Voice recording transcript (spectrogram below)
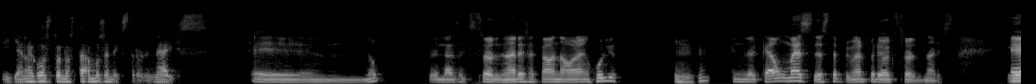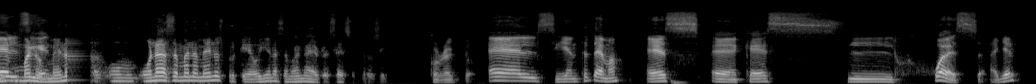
Y ya en agosto no estamos en extraordinarias. Eh, no, las extraordinarias acaban ahora en julio. Ujú. Le queda un mes de este primer periodo de extraordinarias. El bueno, siguiente- menos, un- una semana menos porque hoy una semana de receso, pero sí. Correcto. El siguiente tema es eh, que es el jueves, ayer,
